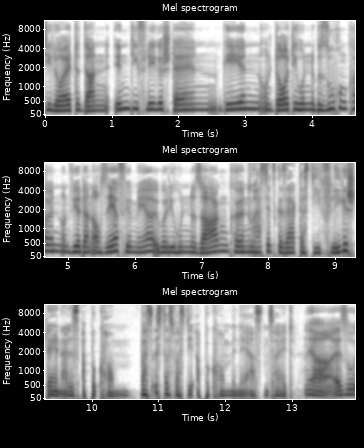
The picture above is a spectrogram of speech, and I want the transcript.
die Leute dann in die Pflegestellen gehen und dort die Hunde besuchen können und wir dann auch sehr viel mehr über die Hunde sagen können. Du hast jetzt gesagt, dass die Pflegestellen alles abbekommen. Was ist das, was die abbekommen in der ersten Zeit? Ja, also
